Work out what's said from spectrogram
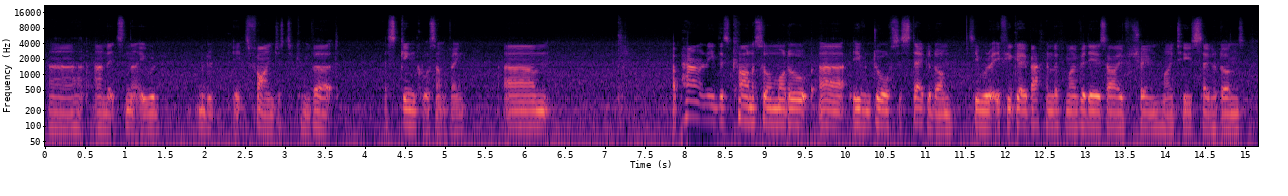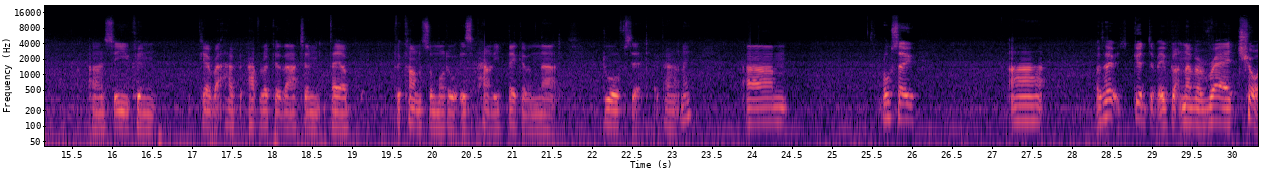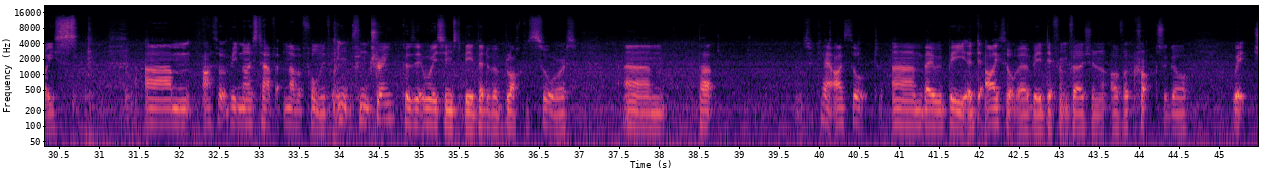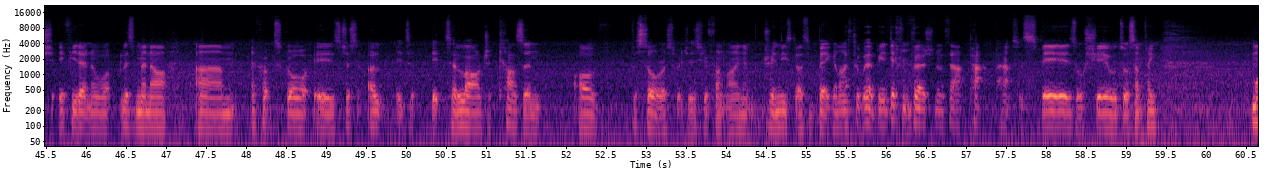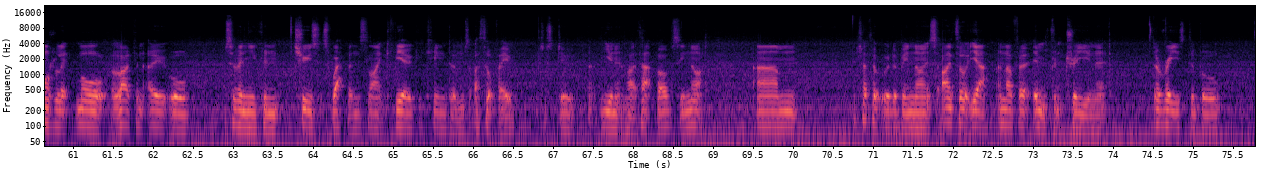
uh, and it's not it would, would it's fine just to convert a skink or something. Um, apparently this Carnosaur model uh, even dwarfs a Stegadon. See, if you go back and look at my videos, I've shown my two Stegadons, uh, so you can go back have have a look at that, and they are the Carnosaur model is apparently bigger than that, dwarfs it apparently. Um, also, uh, although it's good that they've got another rare choice, um, I thought it'd be nice to have another form of infantry because it always seems to be a bit of a block of Saurus. Um, but it's okay. I thought um, they would be. A, I thought there would be a different version of a Kroxigor, which, if you don't know what Lizardmen are, um, a Kroxigor is just a. It's a, it's a larger cousin of the Saurus, which is your frontline infantry, and these guys are big. And I thought there'd be a different version of that, perhaps with spears or shields or something. Model it more like an O, or so then you can choose its weapons like the Ogre Kingdoms. I thought they just do a unit like that, but obviously not. Um, which I thought would have been nice. I thought, yeah, another infantry unit, a reasonable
